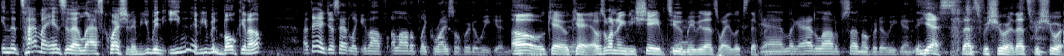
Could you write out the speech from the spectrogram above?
in the time I answered that last question, have you been eating? Have you been bulking up? I think I just had like enough, a lot of like rice over the weekend. Oh, okay, okay. I was wondering if he shaved too. Yeah. Maybe that's why he looks different. yeah, like I had a lot of sun over the weekend. Yes, that's for sure. That's for sure.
